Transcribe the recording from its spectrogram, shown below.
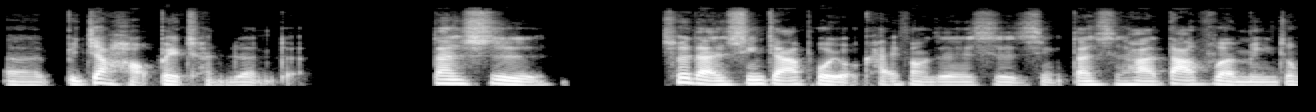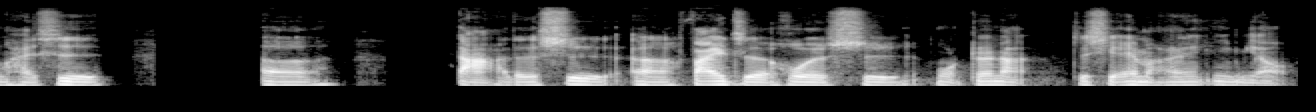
呃比较好被承认的，但是。虽然新加坡有开放这件事情，但是它大部分民众还是，呃，打的是呃，Pfizer 或者是 Moderna 这些 mRNA 疫苗。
